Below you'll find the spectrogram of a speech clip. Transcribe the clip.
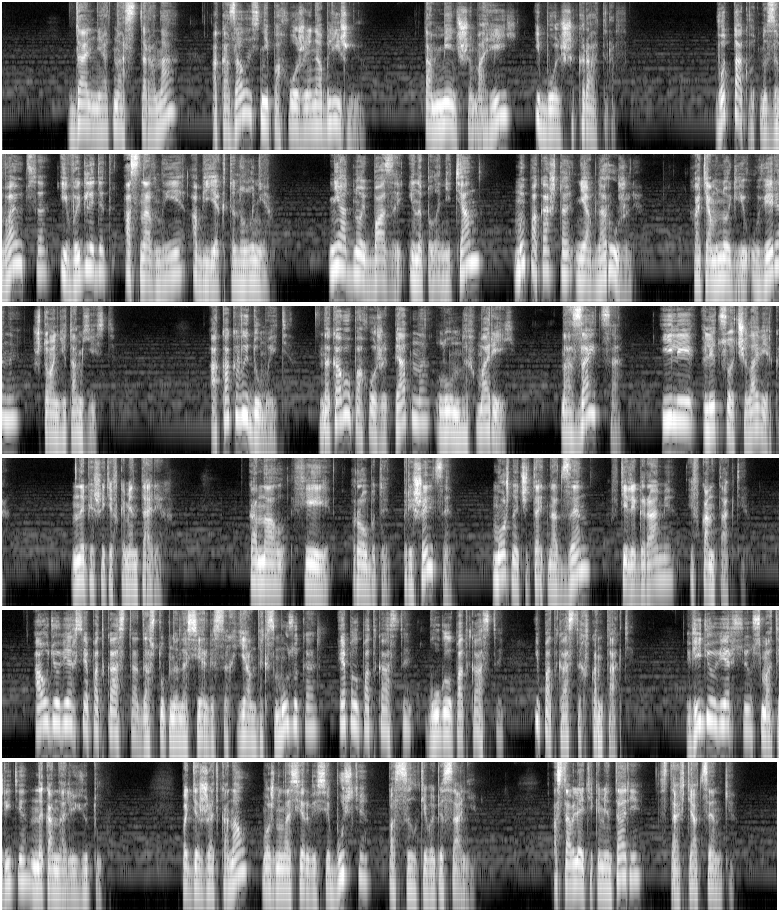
Дальняя от нас сторона оказалась не похожей на ближнюю. Там меньше морей и больше кратеров. Вот так вот называются и выглядят основные объекты на Луне. Ни одной базы инопланетян мы пока что не обнаружили, хотя многие уверены, что они там есть. А как вы думаете, на кого похожи пятна лунных морей? На зайца или лицо человека? Напишите в комментариях. Канал «Феи, роботы, пришельцы» можно читать на Дзен, в Телеграме и ВКонтакте. Аудиоверсия подкаста доступна на сервисах Яндекс Музыка, Apple подкасты, Google подкасты и подкастах ВКонтакте. Видеоверсию смотрите на канале YouTube. Поддержать канал можно на сервисе Boosty по ссылке в описании. Оставляйте комментарии, ставьте оценки.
